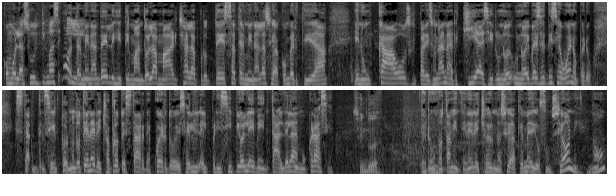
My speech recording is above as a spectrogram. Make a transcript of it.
como las últimas... No, terminan delegitimando la marcha, la protesta, termina la ciudad convertida en un caos, parece una anarquía. Es decir, uno, uno a veces dice, bueno, pero está, es decir, todo el mundo tiene derecho a protestar, de acuerdo, es el, el principio elemental de la democracia. Sin duda. Pero uno también tiene derecho a una ciudad que medio funcione, ¿no?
